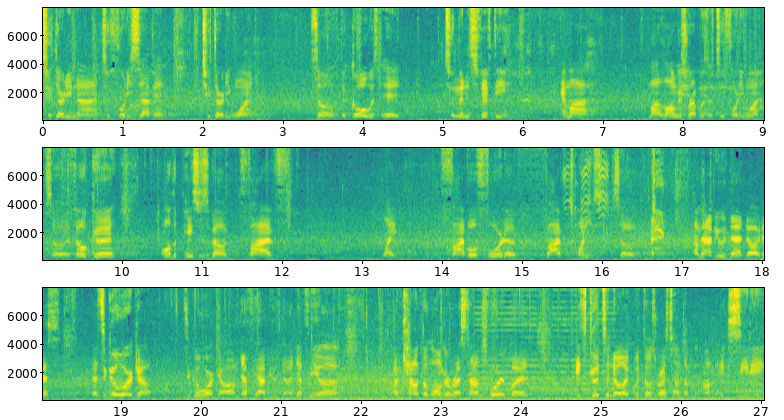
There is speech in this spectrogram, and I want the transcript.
239, 247, 231. So the goal was to hit 2 minutes 50, and my my longest rep was a 241. So it felt good. All the pace was about five, like 504 to 520s. So I'm happy with that, dog. That's that's a good workout. It's a good workout. I'm definitely happy with that. I definitely uh, account the longer rest times for it, but it's good to know like with those rest times, I'm, I'm exceeding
